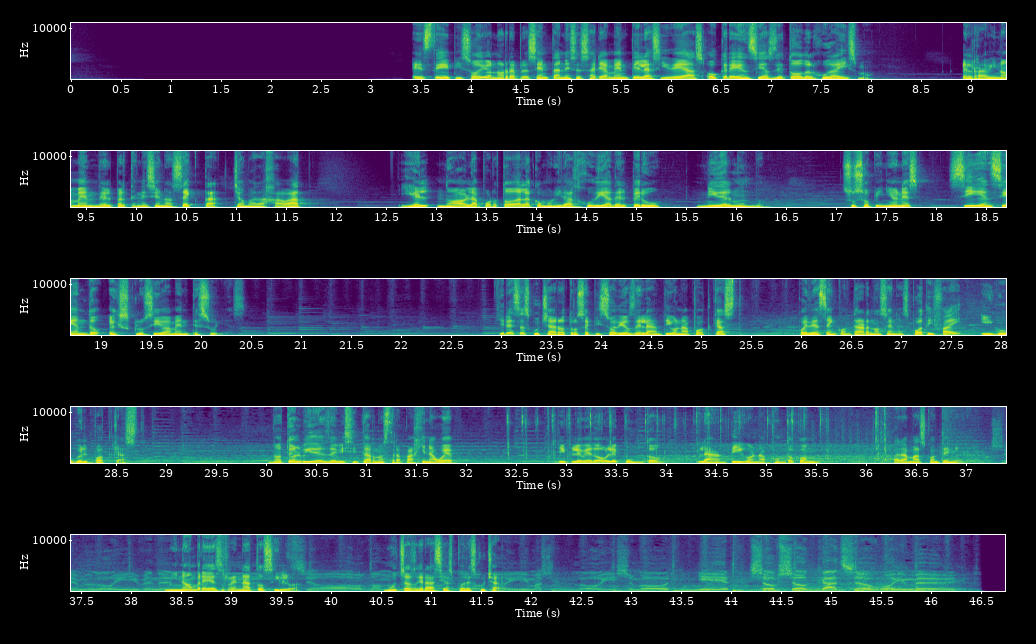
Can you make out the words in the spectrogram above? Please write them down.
Este episodio no representa necesariamente las ideas o creencias de todo el judaísmo. El rabino Mendel pertenece a una secta llamada Chabad. y él no habla por toda la comunidad judía del Perú ni del mundo. Sus opiniones siguen siendo exclusivamente suyas. ¿Quieres escuchar otros episodios de la Antígona Podcast? Puedes encontrarnos en Spotify y Google Podcast. No te olvides de visitar nuestra página web www.laantigona.com para más contenido. Mi nombre es Renato Silva. Muchas gracias por escuchar.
